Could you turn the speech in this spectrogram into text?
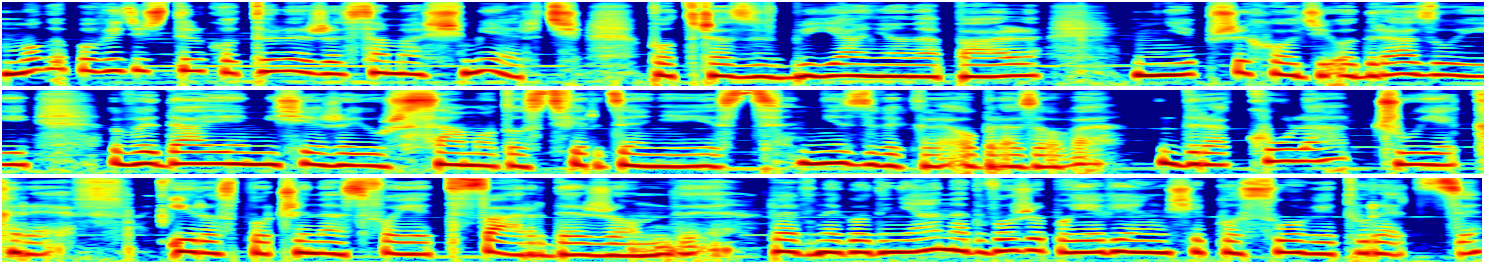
Mogę powiedzieć tylko tyle, że sama śmierć podczas wbijania na pal nie przychodzi od razu i wydaje mi się, że już samo to stwierdzenie jest niezwykle obrazowe. Dracula czuje krew i rozpoczyna swoje twarde rządy. Pewnego dnia na dworze pojawiają się posłowie tureccy.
